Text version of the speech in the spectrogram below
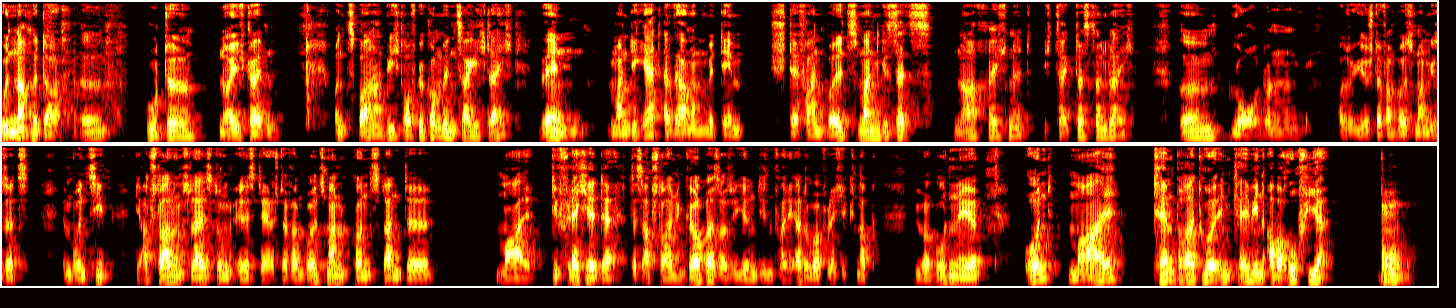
Guten Nachmittag. Äh, gute Neuigkeiten. Und zwar, wie ich drauf gekommen bin, zeige ich gleich, wenn man die Erderwärmung mit dem Stefan-Boltzmann-Gesetz nachrechnet, ich zeige das dann gleich, ähm, ja, dann, also hier Stefan-Boltzmann-Gesetz, im Prinzip die Abstrahlungsleistung ist der Stefan-Boltzmann-Konstante mal die Fläche der, des abstrahlenden Körpers, also hier in diesem Fall Erdoberfläche knapp über Bodennähe und mal Temperatur in Kelvin, aber hoch 4.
